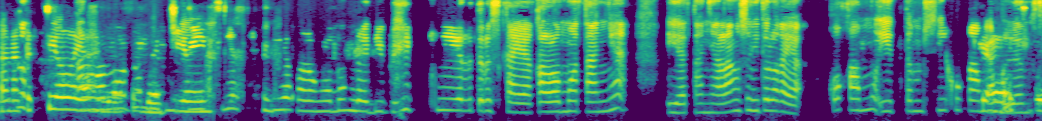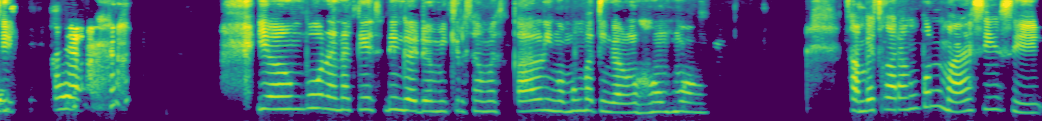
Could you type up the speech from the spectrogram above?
anak tuh, kecil ya kalau ngomong tuh gak dipikir. Iya kalau ngomong gak dipikir. Terus kayak kalau mau tanya iya tanya langsung itu loh. Kayak kok kamu hitam sih? Kok kamu ya, bilang sih? Kayak ya ampun anak SD nggak ada mikir sama sekali ngomong mah tinggal ngomong sampai sekarang pun masih sih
